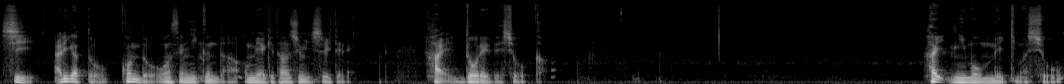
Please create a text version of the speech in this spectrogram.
C、ありがとう。今度温泉に行くんだ。お土産楽しみにしといてね。はい、どれでしょうか。はい、2問目いきましょ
